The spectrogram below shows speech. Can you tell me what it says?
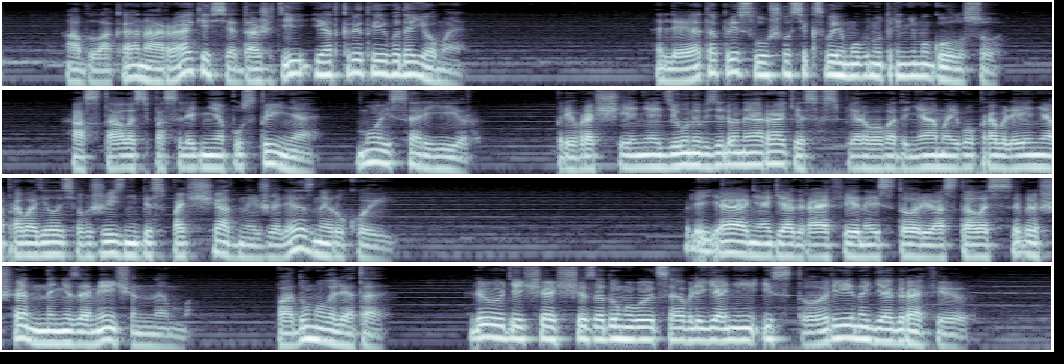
Облака на Аракисе, дожди и открытые водоемы. Лето прислушался к своему внутреннему голосу. Осталась последняя пустыня, мой Сарьир. Превращение дюны в зеленый аракис с первого дня моего правления проводилось в жизни беспощадной железной рукой. Влияние географии на историю осталось совершенно незамеченным, подумало Лето. Люди чаще задумываются о влиянии истории на географию.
